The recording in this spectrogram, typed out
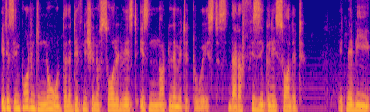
it is important to note that the definition of solid waste is not limited to wastes that are physically solid. It may be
